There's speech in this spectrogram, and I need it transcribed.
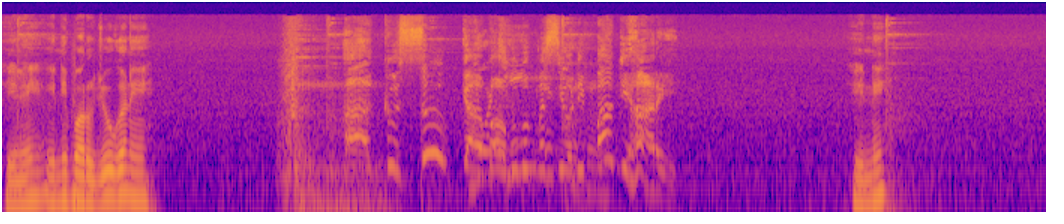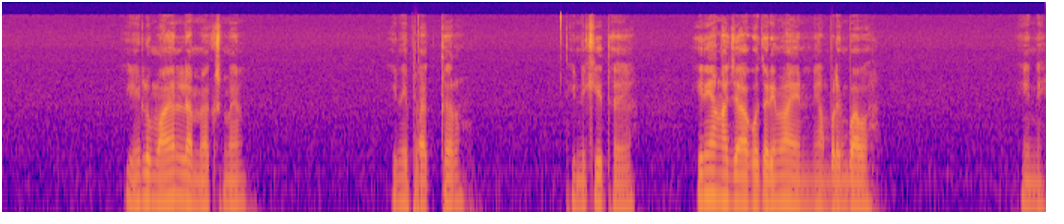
ini ini baru juga nih. Ini ini lumayan lah Max-Man. Ini Factor. Ini kita ya. Ini yang ngajak aku tadi main, yang paling bawah. Ini.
